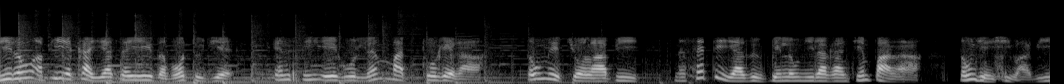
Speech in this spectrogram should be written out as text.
ြည်လုံးအပြည့်အခတ်ရစရေးသဘောတူချက် NCA ကိုလက်မှတ်ထိုးခဲ့တာ၃နှစ်ကျော်လာပြီး21ရာစုပင်လုံညီလာခံကျင်းပတာ၃ကြိမ်ရှိပါပြီ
